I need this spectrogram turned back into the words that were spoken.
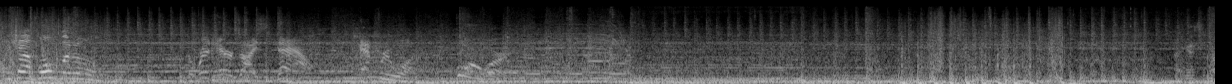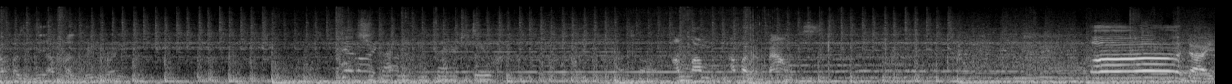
Why kill both of them. The red hair dies now. Everyone, forward. I guess I'm supposed to I'm supposed to leave, right? You got anything better to do? I'm, I'm, I'm about to bounce. Oh, died.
